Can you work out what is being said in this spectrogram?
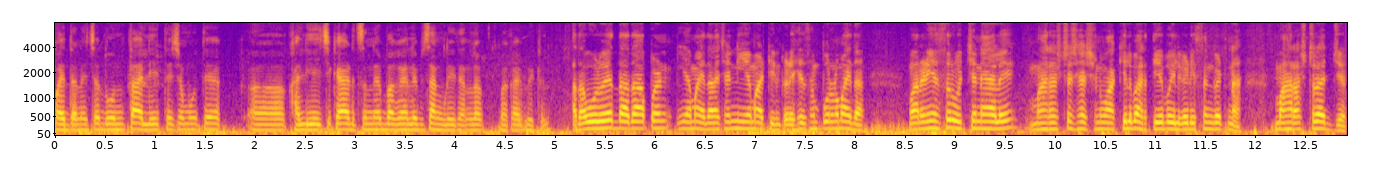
मैदानाच्या दोन ताली त्याच्यामुळे त्या खाली यायची काय अडचण नाही. बघायला बी चांगलं आहे त्यांना. बघायला भेटेल. आता वळूयात दादा आपण या मैदानाच्या नियम अटींकडे. हे संपूर्ण मैदान. माननीय सर्वोच्च न्यायालय महाराष्ट्र शासन व अखिल भारतीय बैलगाडी संघटना महाराष्ट्र राज्य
